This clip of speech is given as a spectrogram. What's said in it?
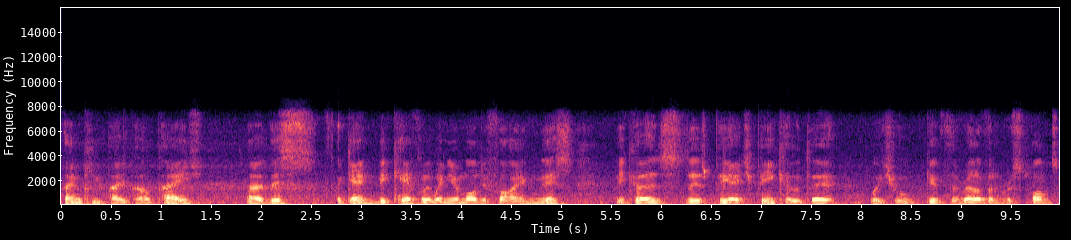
thank you PayPal page. Now this again, be careful when you're modifying this because there's PHP code there which will give the relevant response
